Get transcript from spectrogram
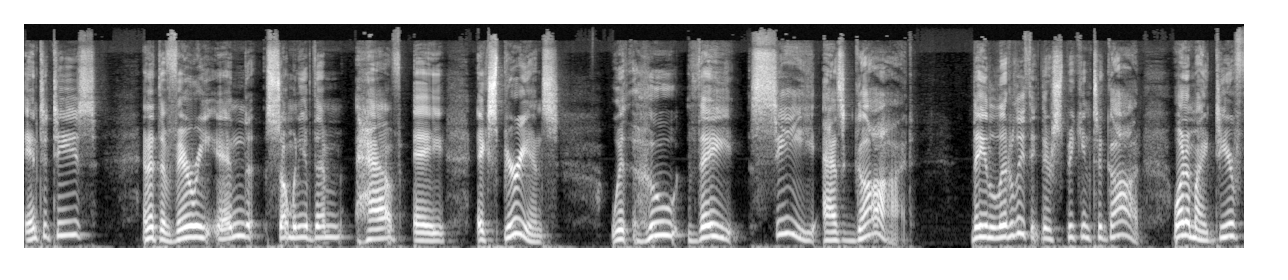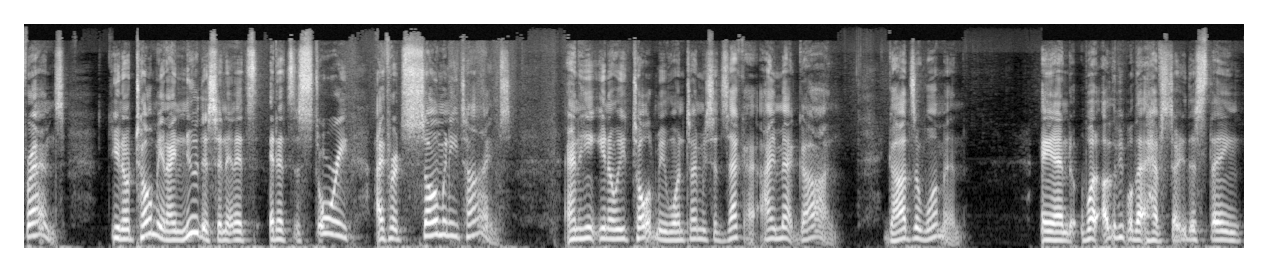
entities. And at the very end, so many of them have a experience with who they see as God. They literally think they're speaking to God. One of my dear friends, you know, told me, and I knew this, and, and it's and it's a story I've heard so many times. And he, you know, he told me one time, he said, Zach, I, I met God. God's a woman. And what other people that have studied this thing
